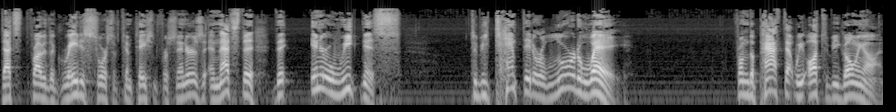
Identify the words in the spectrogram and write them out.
That's probably the greatest source of temptation for sinners, and that's the, the inner weakness to be tempted or lured away from the path that we ought to be going on.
